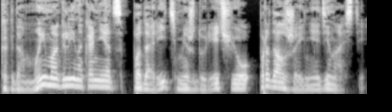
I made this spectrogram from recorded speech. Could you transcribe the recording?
когда мы могли, наконец, подарить Междуречью продолжение династии.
